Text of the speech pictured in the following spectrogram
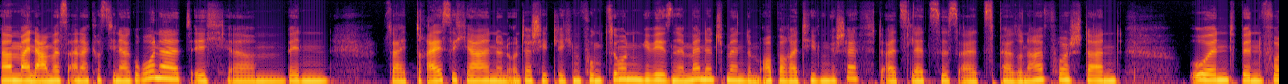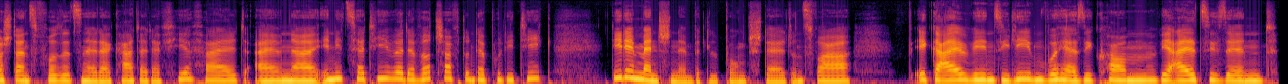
Ähm, mein Name ist Anna-Christina Gronert. Ich ähm, bin seit 30 Jahren in unterschiedlichen Funktionen gewesen im Management, im operativen Geschäft, als letztes als Personalvorstand und bin Vorstandsvorsitzende der Charta der Vielfalt, einer Initiative der Wirtschaft und der Politik, die den Menschen im Mittelpunkt stellt. Und zwar egal, wen sie lieben, woher sie kommen, wie alt sie sind,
